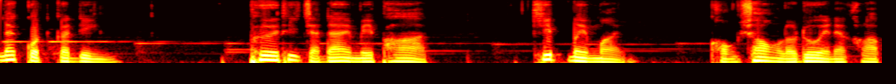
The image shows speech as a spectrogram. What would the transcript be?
และกดกระดิ่ง เพื่อที่จะได้ไม่พลาด คลิปใหม่ๆ ของช่องเราด้วยนะครับ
